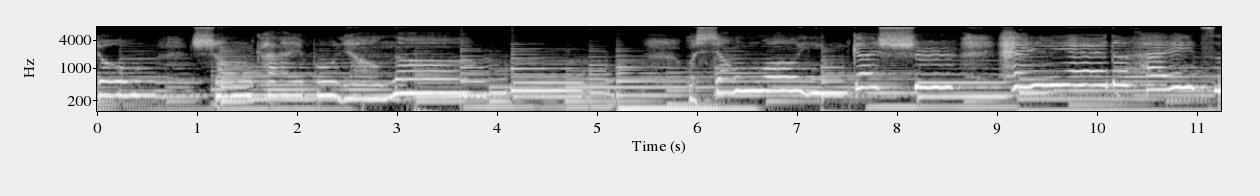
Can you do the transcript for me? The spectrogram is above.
就盛开不了呢？我想我应该是黑夜的孩子，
